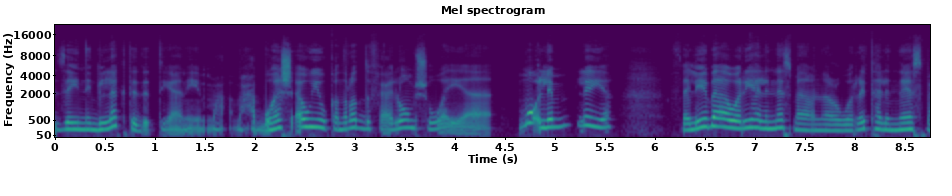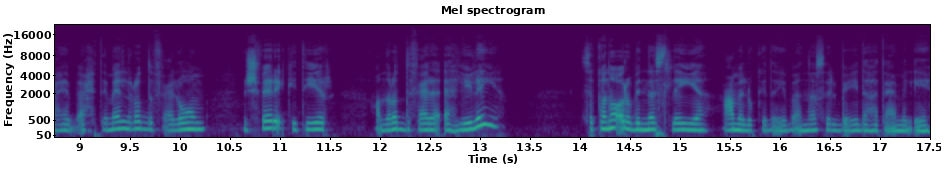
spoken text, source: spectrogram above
زي it يعني ما حبوهاش قوي وكان رد فعلهم شوية مؤلم ليا. فليه بقى أوريها للناس؟ ما أنا لو وريتها للناس هيبقى احتمال رد فعلهم مش فارق كتير عن رد فعل أهلي ليا. إذا كان أقرب الناس ليا عملوا كده يبقى الناس البعيدة هتعمل إيه؟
